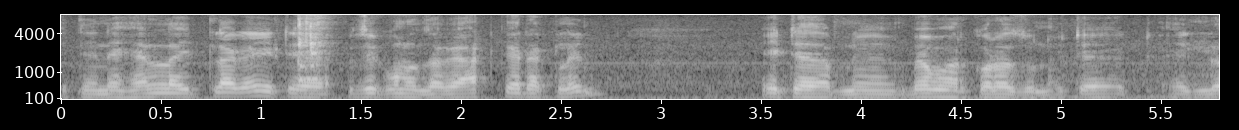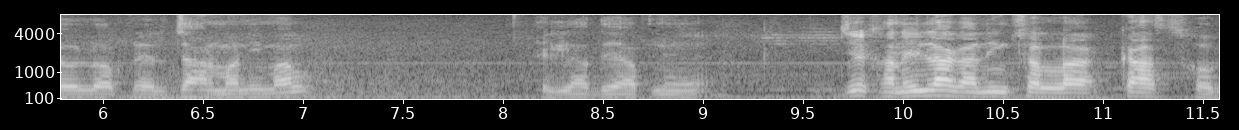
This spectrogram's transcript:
এটা নিয়ে হ্যান্ড লাইট লাগায় এটা যে কোনো জায়গায় আটকে রাখলেন, এটা আপনি ব্যবহার করার জন্য। এটা এগুলো হলো আপনার জার্মানি মাল। এগুলা দিয়ে আপনি যেখানেই লাগান, ইনশাল্লাহ কাজ হবে।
